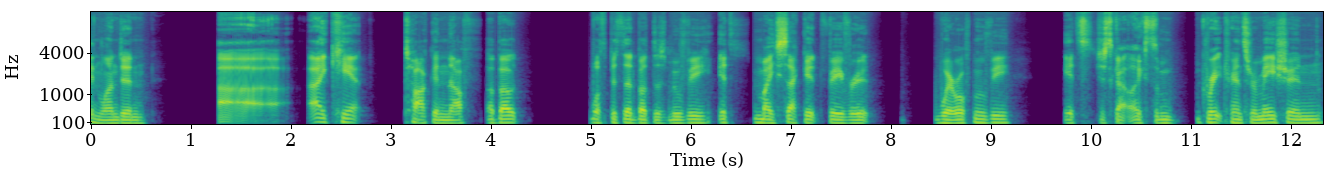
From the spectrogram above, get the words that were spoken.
in London. Uh, I can't talk enough about what's been said about this movie. It's my second favorite werewolf movie. It's just got like some great transformation.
